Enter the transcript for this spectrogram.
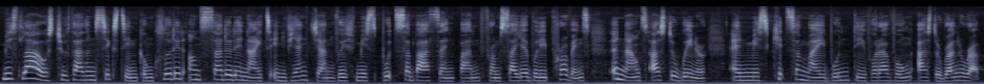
Miss Laos 2016 concluded on Saturday night in Vientiane with Miss Boutsaba Saengpan from Xayaboury province announced as the winner and Miss Khitsamay Bountivoravong as the runner-up.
